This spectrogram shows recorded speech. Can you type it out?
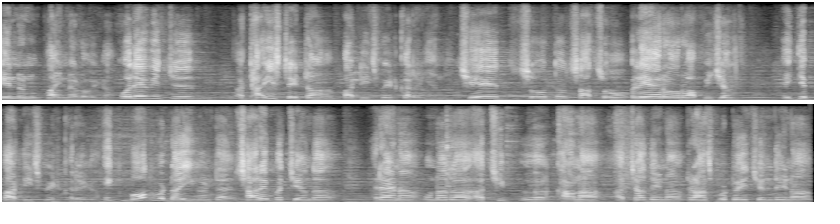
ਤਿੰਨ ਨੂੰ ਫਾਈਨਲ ਹੋਏਗਾ। ਉਹਦੇ ਵਿੱਚ 28 ਸਟੇਟਾਂ ਪਾਰਟਿਸਿਪੇਟ ਕਰ ਰਹੀਆਂ ਨੇ। 600 ਤੋਂ 700 ਪਲੇਅਰ ਔਰ ਆਫੀਸ਼ੀਅਲ ਇੱਥੇ ਪਾਰਟਿਸਿਪੇਟ ਕਰੇਗਾ। ਇੱਕ ਬਹੁਤ ਵੱਡਾ ਇਵੈਂਟ ਹੈ। ਸਾਰੇ ਬੱਚਿਆਂ ਦਾ ਰਹਿਣਾ, ਉਹਨਾਂ ਦਾ ਅੱਛੀ ਖਾਣਾ, ਅੱਛਾ ਦੇਣਾ ਟਰਾਂਸਪੋਰਟੇਸ਼ਨ ਦੇਣਾ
